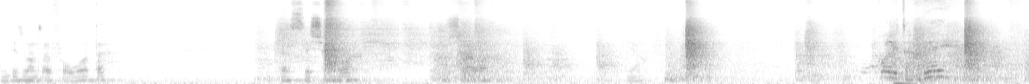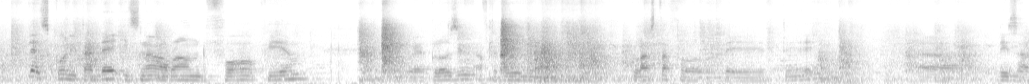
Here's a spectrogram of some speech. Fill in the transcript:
And these ones are for water. That's the shower. Shower. Yeah. Call it a day. Let's call it a day. It's now around 4 p.m we're closing after doing plaster for the day. Uh, these are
